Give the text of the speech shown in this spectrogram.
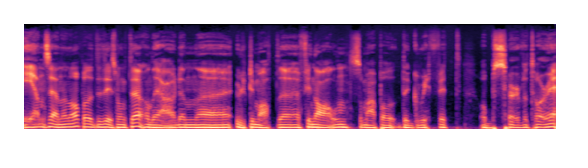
én scene nå på dette tidspunktet, og det er den uh, ultimate finalen som er på The Griffith Observatory.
